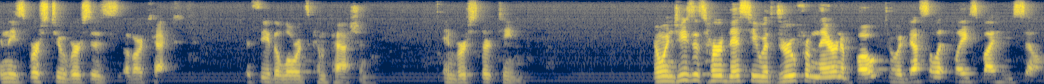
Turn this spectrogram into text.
in these first two verses of our text to see the Lord's compassion. In verse 13. And when Jesus heard this, he withdrew from there in a boat to a desolate place by himself.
